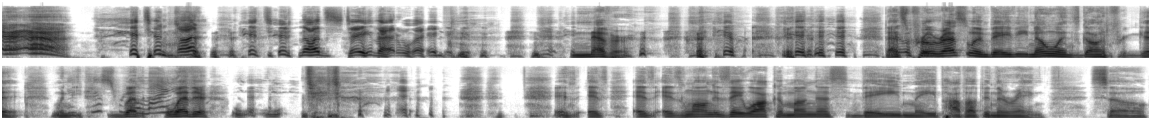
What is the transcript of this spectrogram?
"Ah!" it did not it did not stay that way Never. That's pro wrestling, baby. No one's gone for good. When Is you, this real whether whether as as as as long as they walk among us, they may pop up in the ring. So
